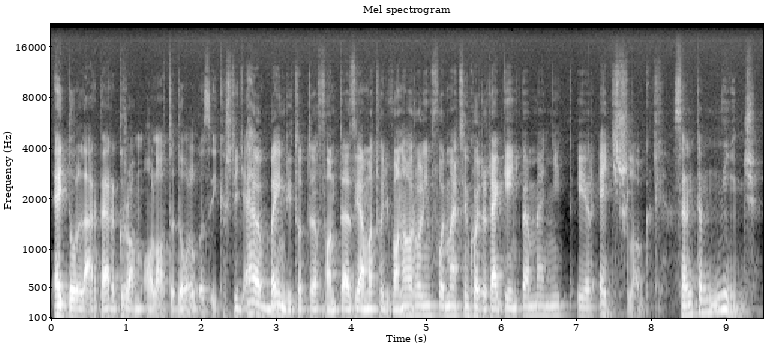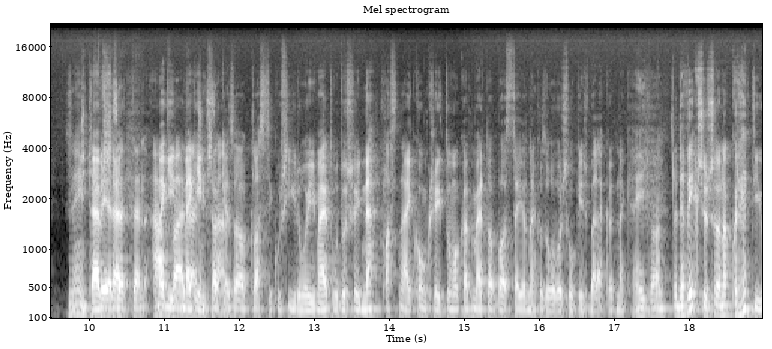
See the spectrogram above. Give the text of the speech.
egy dollár per gram alatt dolgozik. Most így beindította a fantáziámat, hogy van arról információnk, hogy regényben mennyit ér egy slag? Szerintem nincs. Szerintem se. Megint, megint csak szám. ez a klasszikus írói metódus, hogy ne használj konkrétumokat, mert abban aztán jönnek az olvasók és beleködnek. Így van. De végső soron akkor Heti,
